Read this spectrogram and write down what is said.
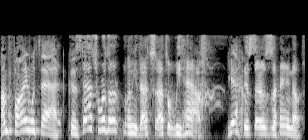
I'm fine with that because That's where the I mean that's that's what we have yeah, is there's the handheld.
